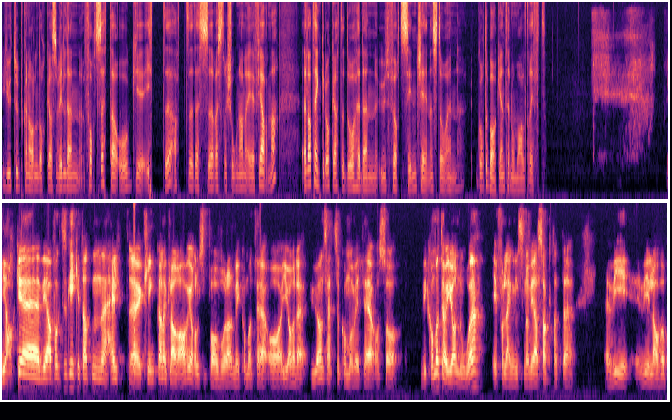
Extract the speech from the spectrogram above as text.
YouTube-kanalen deres? Vil den fortsette òg etter at disse restriksjonene er fjerna? Eller tenker dere at da har den utført sin tjeneste og en går tilbake igjen til normal drift? Vi har, ikke, vi har faktisk ikke tatt en helt eh, klinkende klar avgjørelse på hvordan vi kommer til å gjøre det. Uansett så kommer vi til å Vi kommer til å gjøre noe i forlengelsen. Og vi har sagt at eh, vi, vi lager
